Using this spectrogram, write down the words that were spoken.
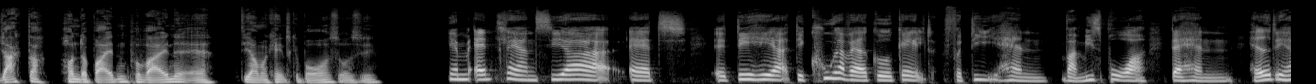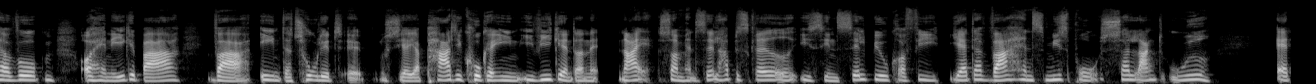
jagter Hunter Biden på vegne af de amerikanske borgere, så at sige. Jamen, anklageren siger, at Øh, det her, det kunne have været gået galt, fordi han var misbruger, da han havde det her våben, og han ikke bare var en, der tog lidt, øh, nu siger jeg, partykokain i weekenderne. Nej, som han selv har beskrevet i sin selvbiografi, ja, der var hans misbrug så langt ude, at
